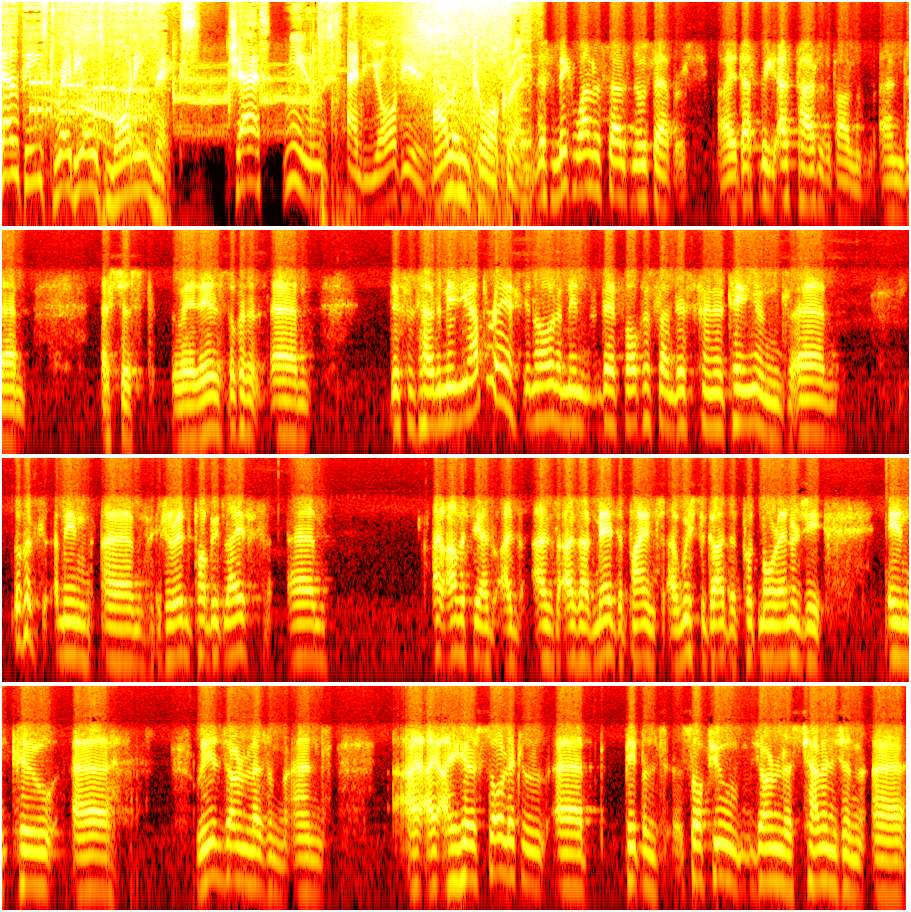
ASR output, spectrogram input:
Southeast Radio's morning mix. Chat, news, and your views. Alan Corcoran. Listen, Mick Wallace sells newspapers. Right? That's, big, that's part of the problem. And um, that's just the way it is. Look at it. Um, this is how the media operates, you know. I mean, they focus on this kind of thing. And um, look at, I mean, um, if you're in public life, um, I, obviously, I, I, as, as I've made the point, I wish to God they'd put more energy into uh, real journalism. And I, I, I hear so little uh, people, so few journalists challenging uh,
